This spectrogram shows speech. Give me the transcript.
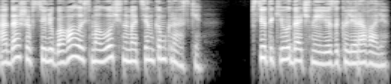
а Даша все любовалась молочным оттенком краски. все таки удачно ее заколеровали.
